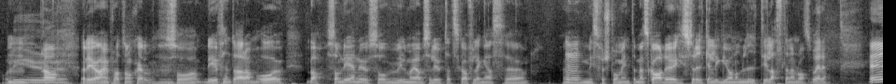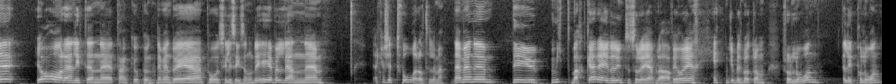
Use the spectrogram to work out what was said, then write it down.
Och det Mm. är ju... Ja. Ja, det har han ju pratat om själv. Mm. Så det är fint att höra. Och ja, som det är nu så vill man ju absolut att det ska förlängas. Eh, eh, Mm. Missförstå mig inte. Men skadehistoriken ligger ju honom lite i lasten ändå. Så är det. Eh, jag har en liten tanke och punkt när vi ändå är på silly season och det är väl den... Eh, ja, kanske två då till och med. Nej men eh, det är ju mittbackar är det ju inte så där jävla... Vi har ju en gubbe som pratar om från lån, eller på lån.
